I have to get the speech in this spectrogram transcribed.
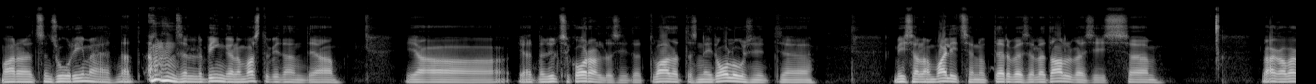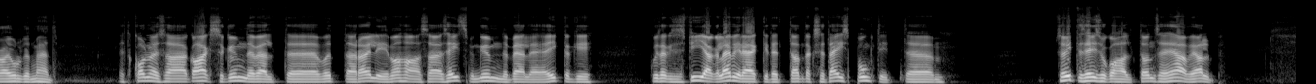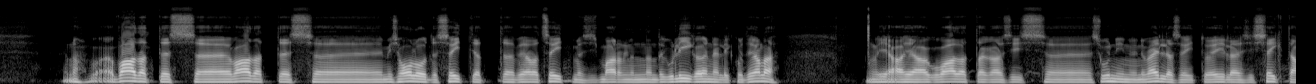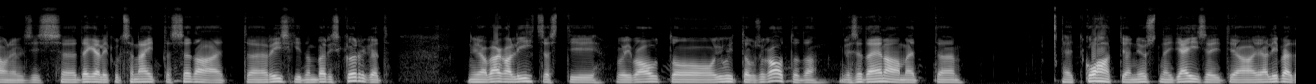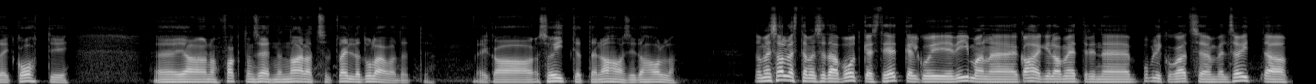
ma arvan, et see on suur ime, et nad sellele pingele on vastu pidanud ja ja, ja et nad üldse korraldasid, et vaadates neid olusid, mis seal on valitsenud terve selle talve, siis väga-väga äh, julged mehed. Et kolmesaja kaheksakümne pealt äh, võtta ralli maha saja seitsmekümne peale ja ikkagi kuidagi siis FIA-ga läbi rääkida, et antakse täispunktid äh, sõitja seisukohalt, on see hea või halb? noh, vaadates, vaadates, mis oludes sõitjad peavad sõitma, siis ma arvan, et nad nagu liiga õnnelikud ei ole. ja, ja kui vaadata ka siis sunnineni väljasõitu eile siis Shakedownil, siis tegelikult see näitas seda, et riskid on päris kõrged ja väga lihtsasti võib auto juhitavuse kaotada ja seda enam, et et kohati on just neid jäiseid ja, ja libedaid kohti ja noh, fakt on see, et need naelad sealt välja tulevad, et ega sõitjate nahas ei taha olla. no me salvestame seda podcasti hetkel, kui viimane kahekilomeetrine publikukatse on veel sõita,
